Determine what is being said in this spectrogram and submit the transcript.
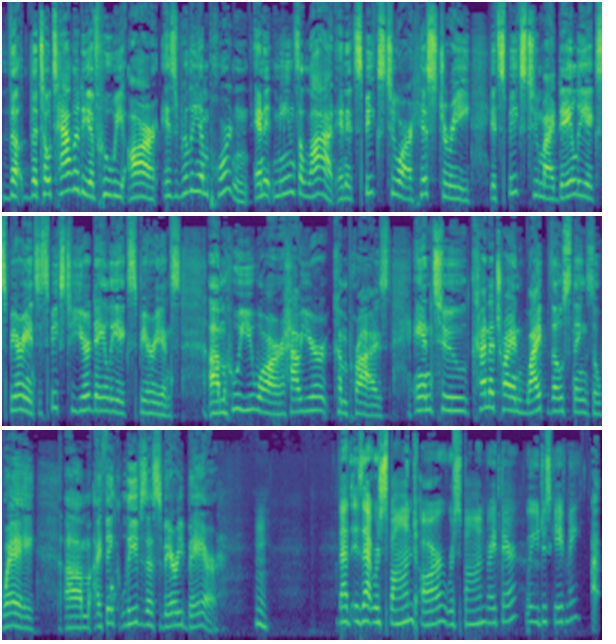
the the totality of who we are is really important and it means a lot and it speaks to our history it speaks to my daily experience it speaks to your daily experience um, who you are how you're comprised and to kind of try and wipe those things away um, i think leaves us very bare hmm. That is that respond R respond right there. What you just gave me. I,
